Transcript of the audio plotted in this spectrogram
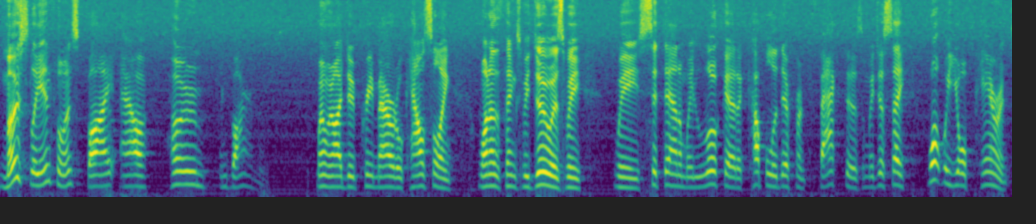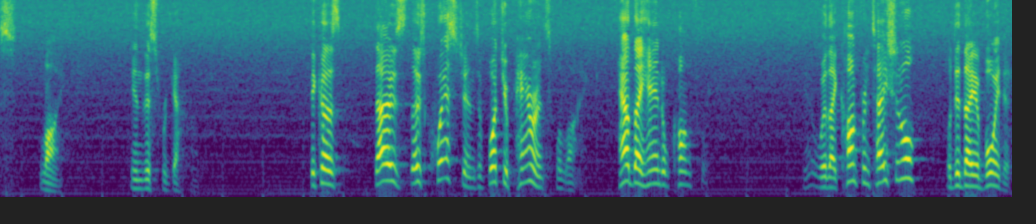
mostly influenced by our home environment. When I do premarital counseling, one of the things we do is we, we sit down and we look at a couple of different factors and we just say, what were your parents like in this regard? Because those, those questions of what your parents were like, how'd they handle conflict, were they confrontational or did they avoid it?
